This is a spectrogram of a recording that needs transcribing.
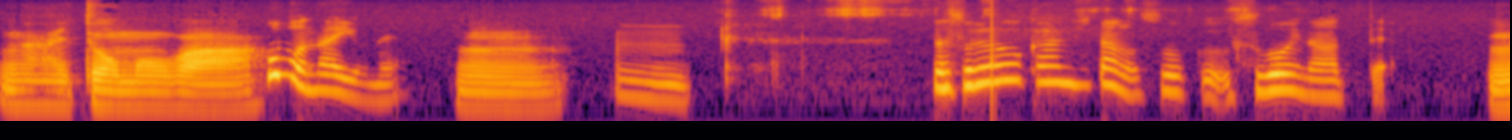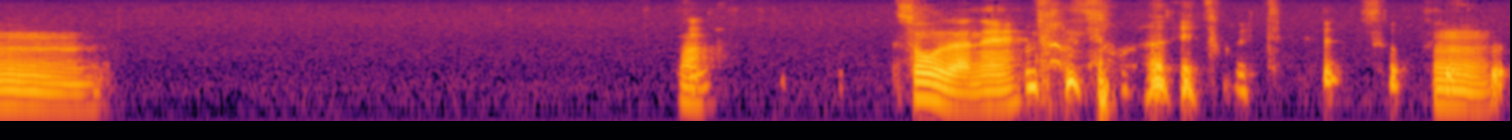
ないと思うわほぼないよね。うんうん。だそれを感じたのすごくすごいなって。うんまあそうだね そうだねとか言って。そうそうそううん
